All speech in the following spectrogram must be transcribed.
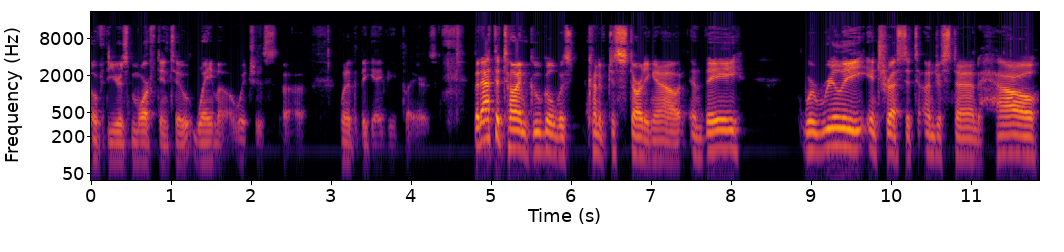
over the years morphed into Waymo, which is uh, one of the big AV players. But at the time, Google was kind of just starting out, and they were really interested to understand how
